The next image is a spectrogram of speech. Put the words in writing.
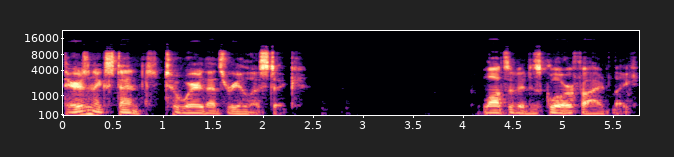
There's an extent to where that's realistic. Lots of it is glorified. Like,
